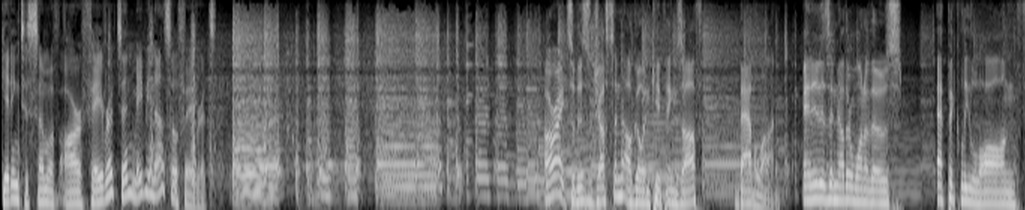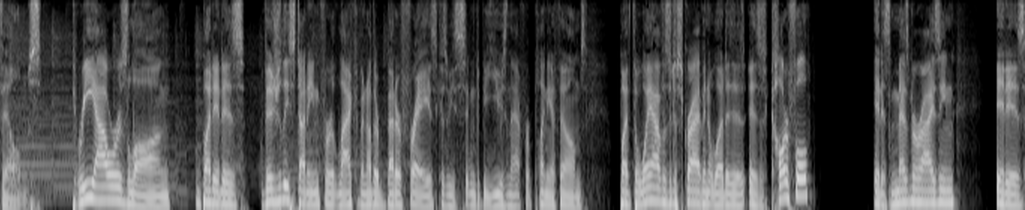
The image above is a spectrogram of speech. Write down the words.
getting to some of our favorites and maybe not so favorites. All right, so this is Justin. I'll go and kick things off. Babylon. And it is another one of those epically long films. Three hours long, but it is visually stunning, for lack of another better phrase, because we seem to be using that for plenty of films. But the way I was describing it, what it is, is colorful, it is mesmerizing, it is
